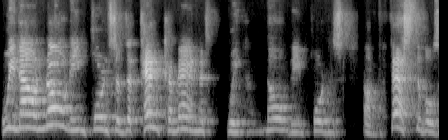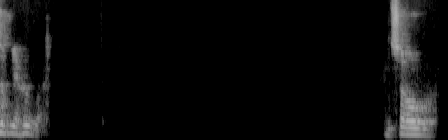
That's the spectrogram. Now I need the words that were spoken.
We now know the importance of the Ten Commandments. We know the importance of the festivals of Yahuwah. And so,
